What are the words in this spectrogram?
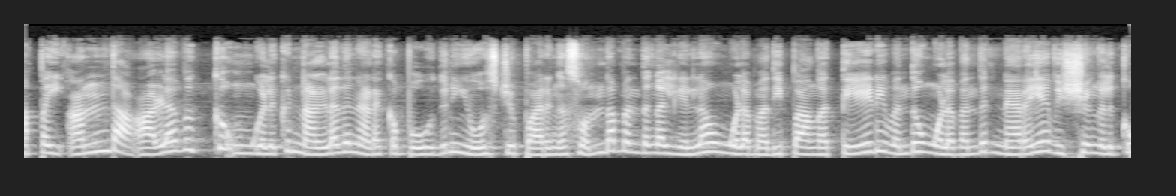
அப்போ அந்த அளவுக்கு உங்களுக்கு நல்லது நடக்க போகுதுன்னு யோசிச்சு பாருங்கள் சொந்த பந்தங்கள் எல்லாம் உங்களை மதிப்பாங்க. தேடி வந்து உங்களை வந்து நிறைய விஷயங்களுக்கு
